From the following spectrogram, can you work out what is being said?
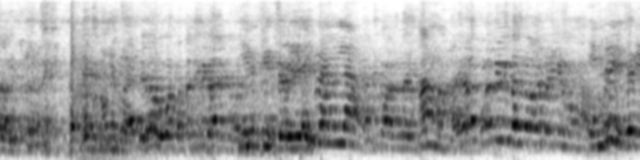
படிக்கிறாரு? எல்லாம் ஒவ்வொரு பத்து டிகிரிகளா இருக்கு. சரி. ஆமா. அதனால குழந்தைகளுக்கு தகுந்தவாறு படிக்கணுமாமா என்று சரி.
